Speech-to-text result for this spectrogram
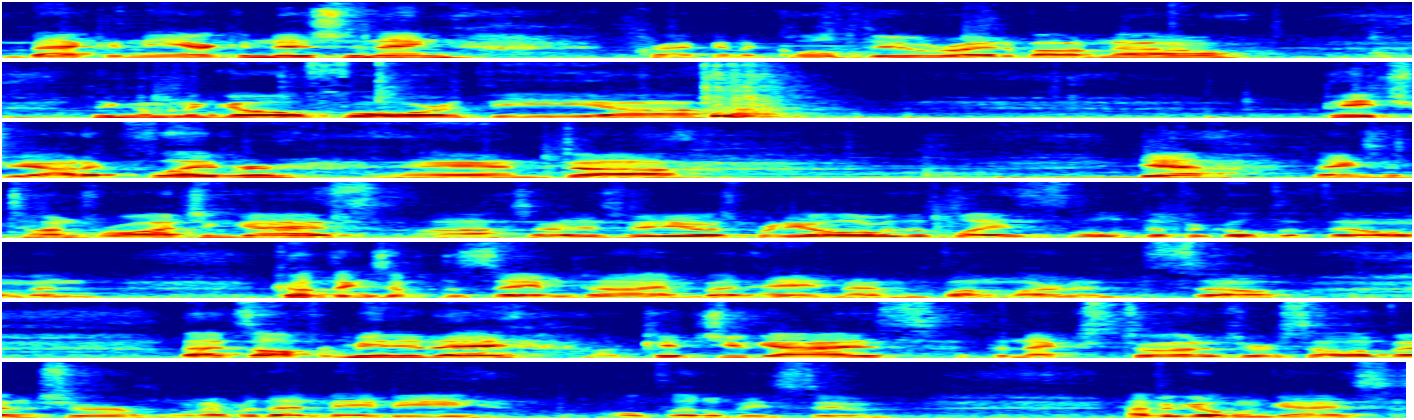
I'm back in the air conditioning, cracking a cold dew right about now. Think I'm gonna go for the uh, patriotic flavor. And uh, yeah, thanks a ton for watching, guys. Uh, sorry this video is pretty all over the place. It's a little difficult to film and cut things up at the same time, but hey, I'm having fun learning. So that's all for me today. I'll catch you guys at the next Toyota Tercel adventure, whenever that may be. Hopefully it'll be soon. Have a good one, guys.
